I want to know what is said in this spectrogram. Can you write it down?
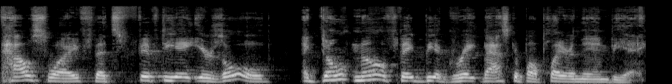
housewife that's 58 years old, I don't know if they'd be a great basketball player in the NBA.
